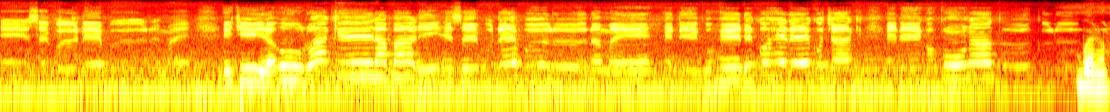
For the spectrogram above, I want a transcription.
ese bude burumae, Ichira urua kerabari, ese bude burumae, Hedeko, Hedeko, Hedeko chake, Hedeko kuna tukuru. Bueno,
